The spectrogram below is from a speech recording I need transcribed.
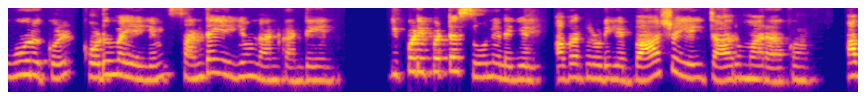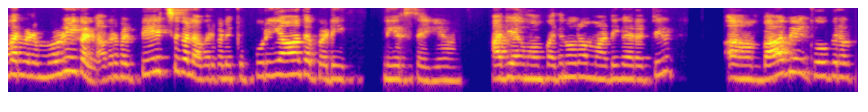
ஊருக்குள் கொடுமையையும் சண்டையையும் நான் கண்டேன். இப்படிப்பட்ட சூழ்நிலையில் அவர்களுடைய பாஷையை தாறுமாறாக்கும். அவர்கள் மொழிகள் அவர்கள் பேச்சுகள் அவர்களுக்கு புரியாதபடி நீர் செய்யும். அதிகமும் பதினோராம் அதிகாரத்தில் ஆஹ் பாபில் கோபுரம்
